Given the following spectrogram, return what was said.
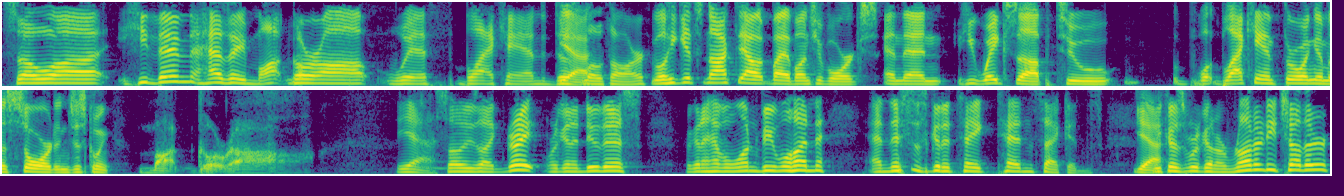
So uh, he then has a Mak'gora with Black Hand, does Yeah. Lothar. Well, he gets knocked out by a bunch of orcs, and then he wakes up to Bl- Blackhand throwing him a sword and just going Mak'gora. Yeah, so he's like, "Great, we're gonna do this. We're gonna have a one v one, and this is gonna take ten seconds. Yeah. because we're gonna run at each other.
